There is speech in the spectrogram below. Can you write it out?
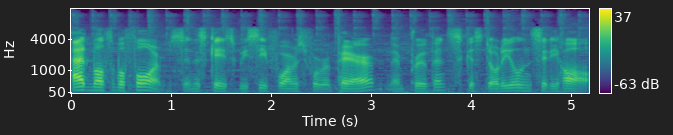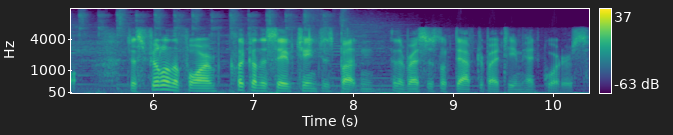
Add multiple forms. In this case, we see forms for repair, improvements, custodial, and city hall. Just fill in the form, click on the Save Changes button, and the rest is looked after by Team Headquarters.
